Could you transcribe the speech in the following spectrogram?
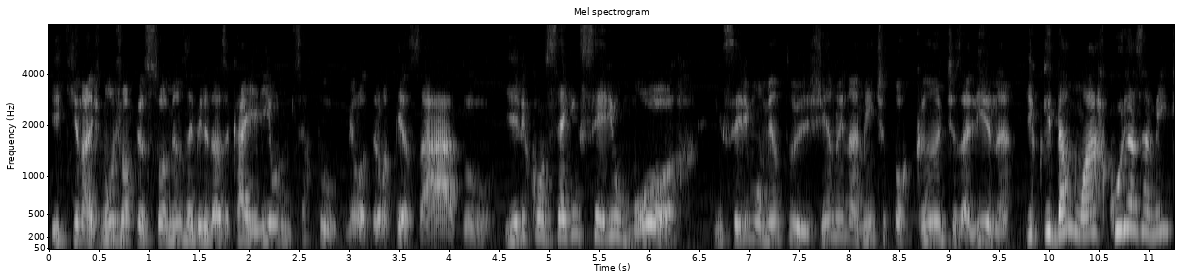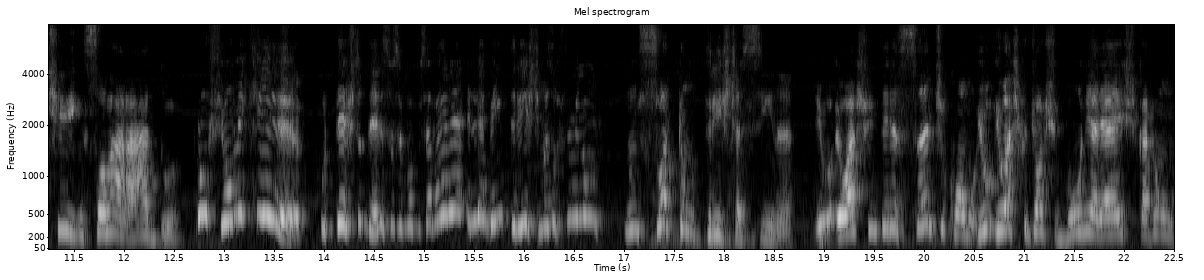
e que nas mãos de uma pessoa menos habilidosa cairiam num certo melodrama pesado. E ele consegue inserir humor, inserir momentos genuinamente tocantes ali, né? E, e dar um ar curiosamente ensolarado. Pra um filme que o texto dele, se você for observar, ele é, ele é bem triste, mas o filme não, não soa tão triste assim, né? Eu, eu acho interessante como. Eu, eu acho que o Josh Boone, aliás, cabe, um,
